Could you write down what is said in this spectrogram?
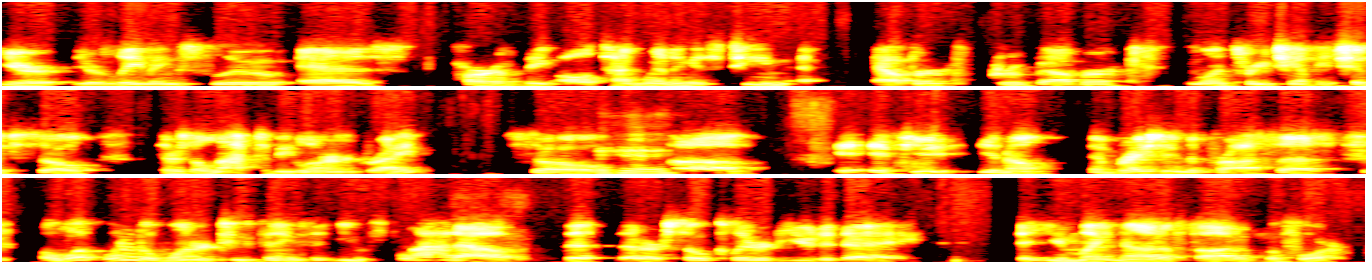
You're you're leaving SLU as part of the all-time winningest team ever, group ever. You won three championships, so there's a lot to be learned, right? So Mhm. uh, if you you know embracing the process but what, what are the one or two things that you flat out that, that are so clear to you today that you might not have thought of before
